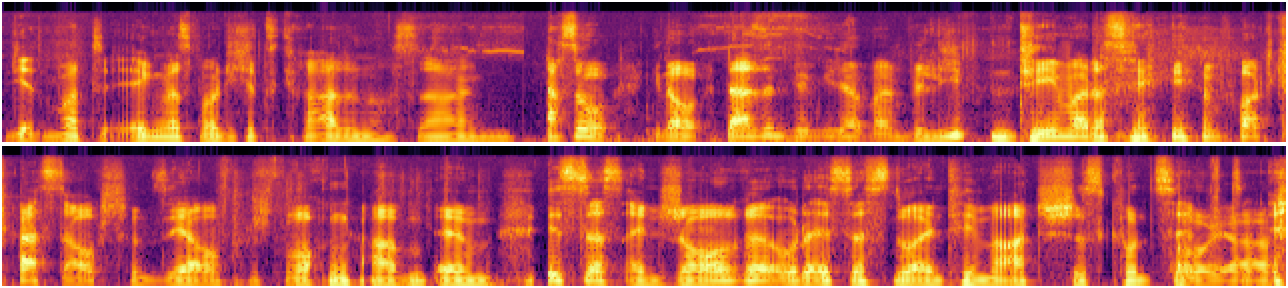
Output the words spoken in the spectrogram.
jetzt, warte, irgendwas wollte ich jetzt gerade noch sagen. Ach so, genau, da sind wir wieder beim beliebten Thema, das wir hier im Podcast auch schon sehr oft besprochen haben. Ähm, ist das ein Genre oder ist das nur ein thematisches Konzept? Oh ja.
